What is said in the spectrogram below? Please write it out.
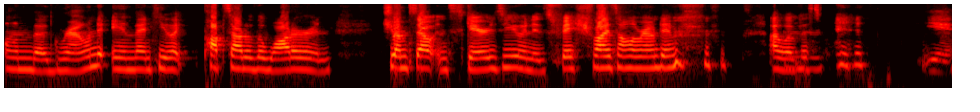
on the ground, and then he like pops out of the water and jumps out and scares you, and his fish flies all around him. I love this. Yeah.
